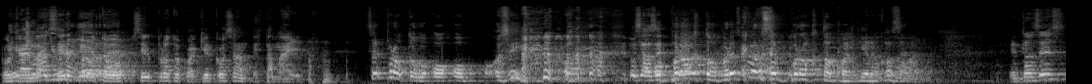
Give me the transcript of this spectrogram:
Porque hecho, además ser proto, guerra. ser proto cualquier cosa está mal. Ser proto, o, o, o sí. O sea, ser procto, pero es por ser procto cualquier cosa. Entonces,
